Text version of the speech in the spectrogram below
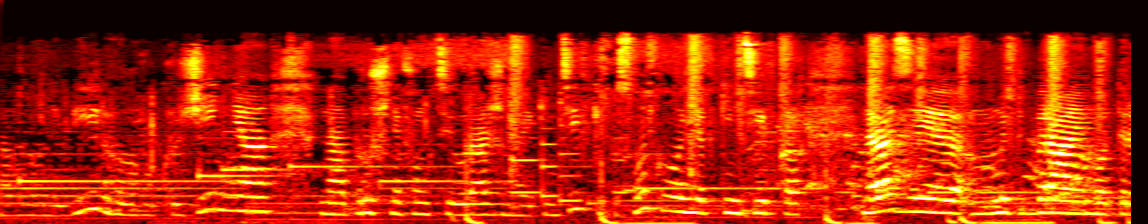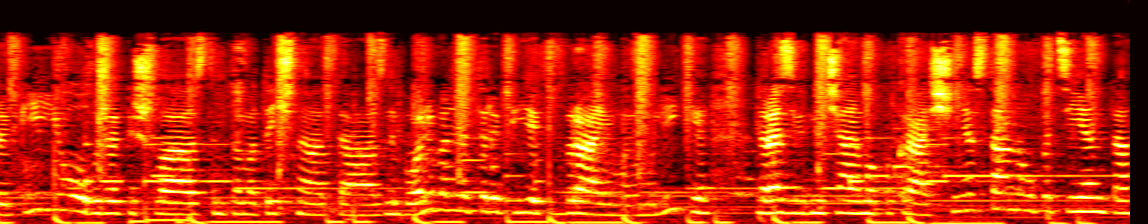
на головний біль, головокружіння, на порушення функції ураженої кінцівки, посмикування в кінцівках. Наразі ми підбираємо терапію. Вже пішла симптоматична та знеболювальна терапія. Підбираємо йому ліки. Наразі відмічаємо покращення стану у пацієнта.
